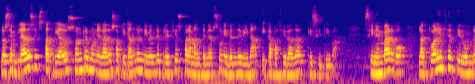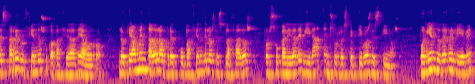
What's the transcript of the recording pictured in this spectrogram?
Los empleados expatriados son remunerados aplicando el nivel de precios para mantener su nivel de vida y capacidad adquisitiva. Sin embargo, la actual incertidumbre está reduciendo su capacidad de ahorro, lo que ha aumentado la preocupación de los desplazados por su calidad de vida en sus respectivos destinos, poniendo de relieve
